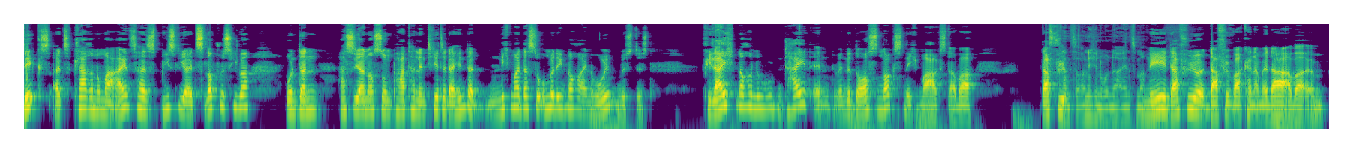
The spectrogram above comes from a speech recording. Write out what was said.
Dix als klare Nummer eins, hast Beasley als Slot Receiver und dann hast du ja noch so ein paar Talentierte dahinter. Nicht mal, dass du unbedingt noch einen holen müsstest. Vielleicht noch einen guten Tight End, wenn du Dawson Knox nicht magst, aber dafür, Kannst du auch nicht in Runde 1 machen. nee, dafür, dafür war keiner mehr da, aber, ähm,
